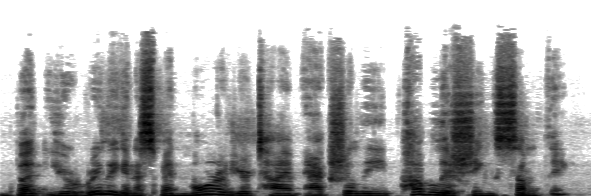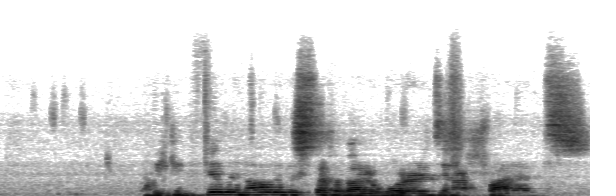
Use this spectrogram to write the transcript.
but you're really going to spend more of your time actually publishing something. We can fill in all of the stuff about our words and our products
